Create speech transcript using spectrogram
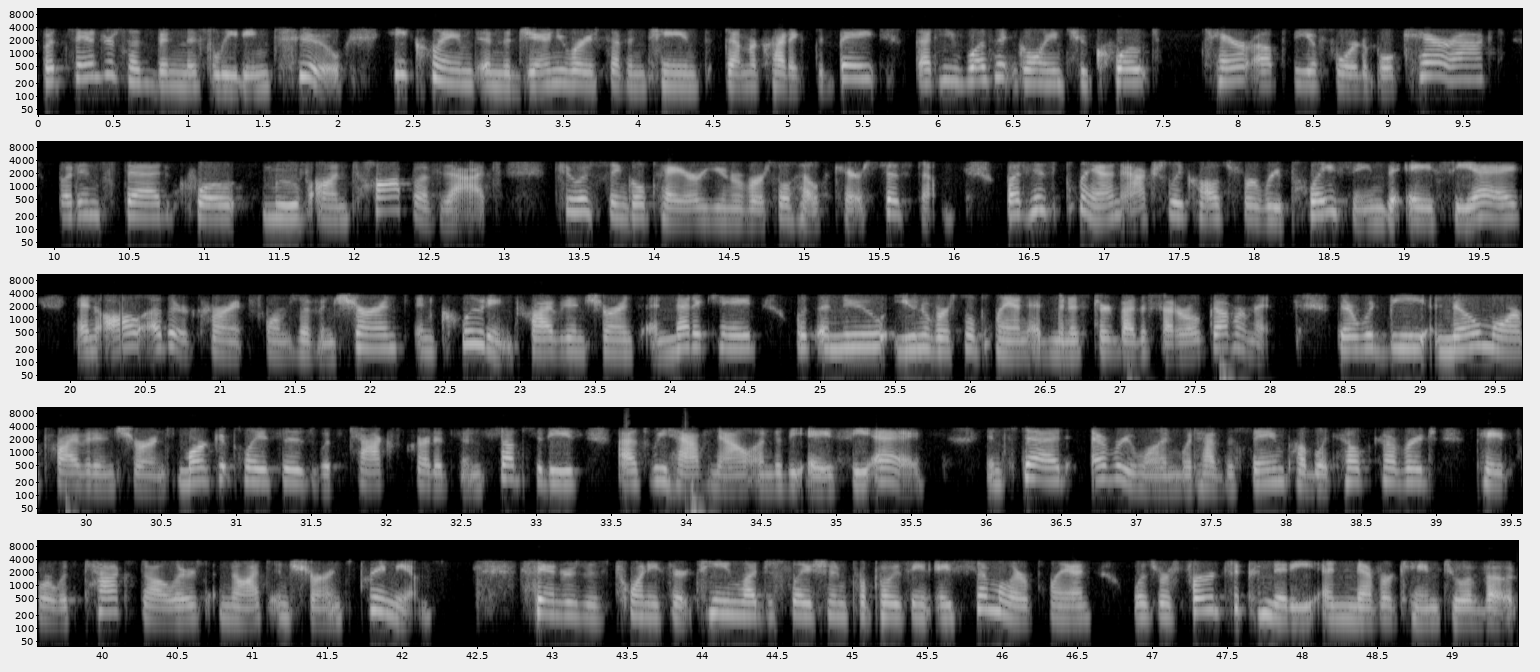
But Sanders has been misleading too. He claimed in the January 17th Democratic debate that he wasn't going to, quote, tear up the Affordable Care Act, but instead, quote, move on top of that to a single payer universal health care system. But his plan actually calls for replacing the ACA and all other current forms of insurance, including private insurance and Medicaid, with a new universal plan administered by the federal government. There would be no more private insurance marketplaces with tax credits and subsidies as we have now under the ACA. Instead, everyone would have the same public health coverage paid for with tax dollars, not insurance premiums. Sanders' 2013 legislation proposing a similar plan was referred to committee and never came to a vote.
